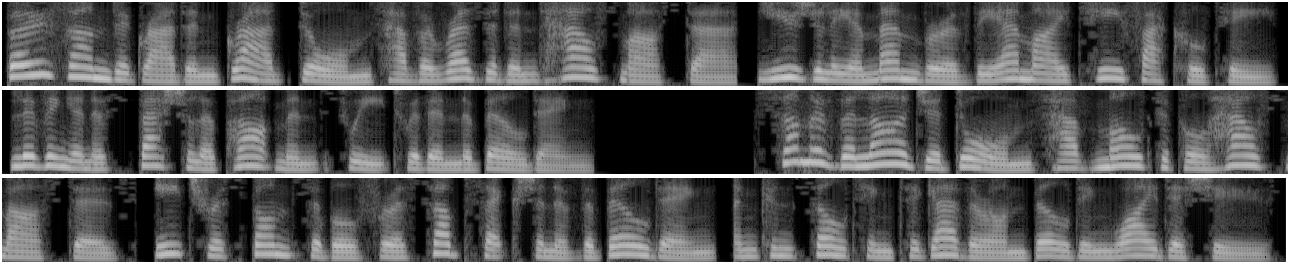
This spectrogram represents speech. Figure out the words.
Both undergrad and grad dorms have a resident housemaster, usually a member of the MIT faculty, living in a special apartment suite within the building. Some of the larger dorms have multiple housemasters, each responsible for a subsection of the building, and consulting together on building-wide issues.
